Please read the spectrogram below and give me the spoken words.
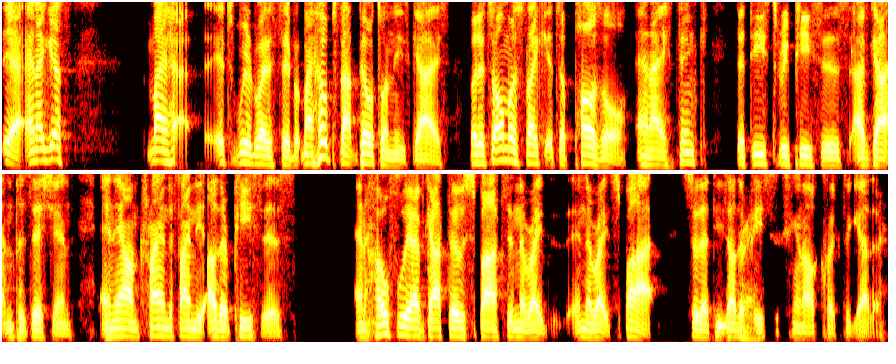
Yeah, and I guess my it's weird way to say, but my hope's not built on these guys. But it's almost like it's a puzzle, and I think that these three pieces I've got in position, and now I'm trying to find the other pieces, and hopefully I've got those spots in the right in the right spot so that these other right. pieces can all click together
